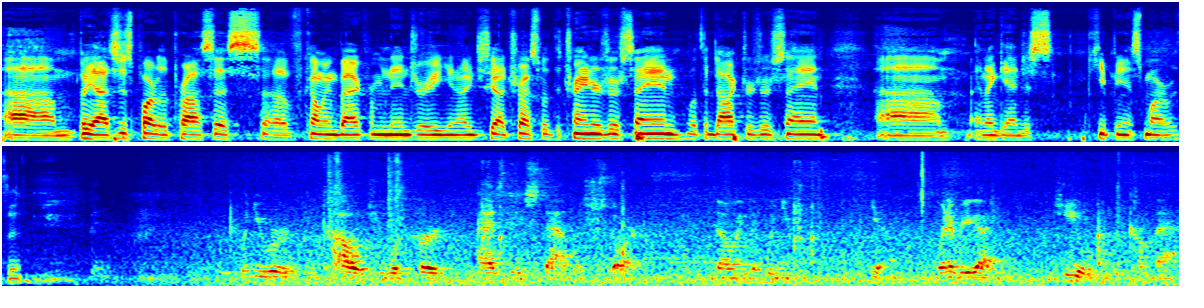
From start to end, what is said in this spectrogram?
Um, but yeah, it's just part of the process of coming back from an injury. You know, you just got to trust what the trainers are saying, what the doctors are saying, um, and again, just keep being smart with it. When you were in college, you were hurt as the established starter, knowing that when you, you know, whenever you got healed, you would come back.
